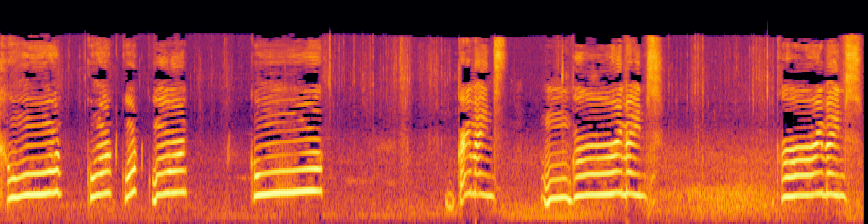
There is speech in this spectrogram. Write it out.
Corn, corn, corn, corn, corn. Green beans, mm, green beans, green beans.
